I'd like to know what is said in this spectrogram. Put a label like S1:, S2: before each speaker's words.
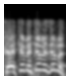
S1: Teme teme teme.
